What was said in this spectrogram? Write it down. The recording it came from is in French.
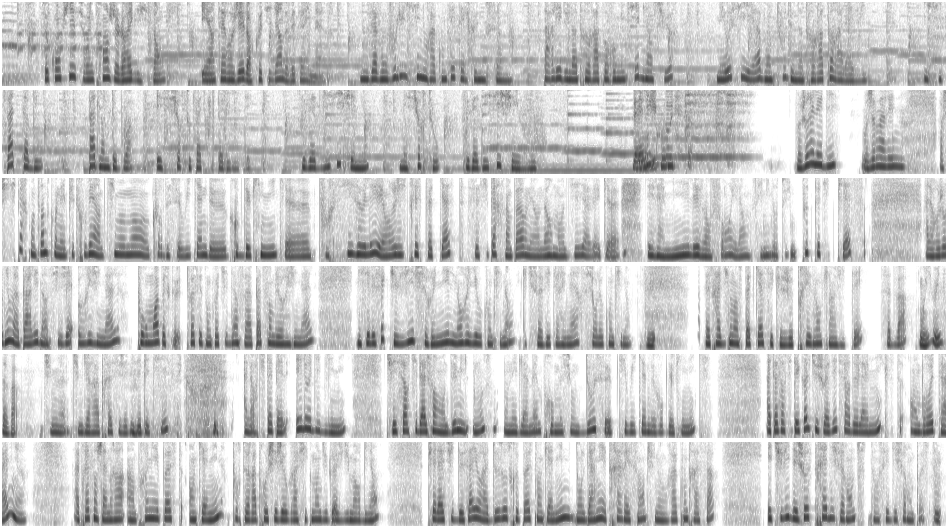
se confier sur une tranche de leur existence et interroger leur quotidien de vétérinaire. Nous avons voulu ici nous raconter tel que nous sommes. Parler de notre rapport au métier, bien sûr, mais aussi et avant tout de notre rapport à la vie. Ici, pas de tabou, pas de langue de bois et surtout pas de culpabilité. Vous êtes ici chez nous, mais surtout, vous êtes ici chez vous. Belle, écoute. Bonjour Elodie. Bonjour Marine. Alors, je suis super contente qu'on ait pu trouver un petit moment au cours de ce week-end de groupe de clinique euh, pour s'isoler et enregistrer ce podcast. C'est super sympa. On est en Normandie avec euh, les amis, les enfants, et là, on s'est mis dans une toute petite pièce. Alors aujourd'hui, on va parler d'un sujet original. Pour moi, parce que toi, c'est ton quotidien, ça va pas te sembler original, mais c'est le fait que tu vives sur une île non reliée au continent, et que tu sois vétérinaire sur le continent. Oui. La tradition dans ce podcast, c'est que je présente l'invité. Ça te va? Oui, oui, ça va. Tu me, tu me diras après si j'ai dit des bêtises. Alors, tu t'appelles Elodie Blini. Tu es sortie d'Alpha en 2011. On est de la même promotion 12 petits week-ends de groupe de clinique. À ta sortie d'école, tu choisis de faire de la mixte en Bretagne. Après s'enchaînera un premier poste en canine pour te rapprocher géographiquement du golfe du Morbihan. Puis à la suite de ça, il y aura deux autres postes en canine, dont le dernier est très récent, tu nous raconteras ça. Et tu vis des choses très différentes dans ces différents postes. Mm.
